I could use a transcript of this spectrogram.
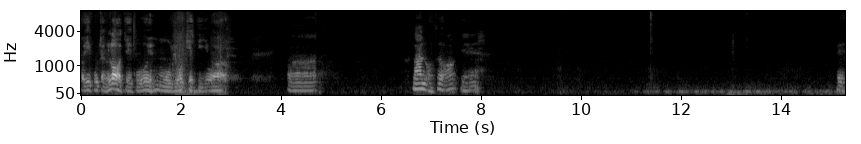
tôi cố chẳng lo chỉ của mù vô kia thì ว่า à 铁地哇，啊。lan ở giữa để để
